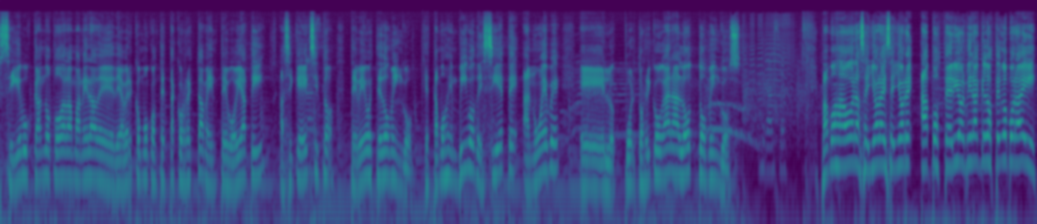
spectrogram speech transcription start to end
Sigue buscando toda la manera de, de a ver cómo contestas correctamente. Voy a ti. Así que éxito. Te veo este domingo. Que estamos en vivo de 7 a 9. Eh, Puerto Rico gana los domingos. Vamos ahora, señoras y señores, a posterior. Mira que los tengo por ahí.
